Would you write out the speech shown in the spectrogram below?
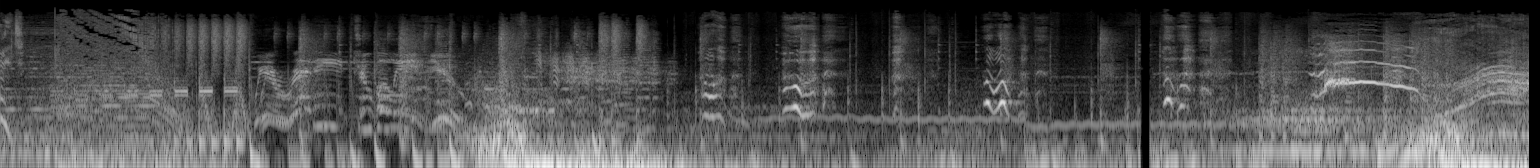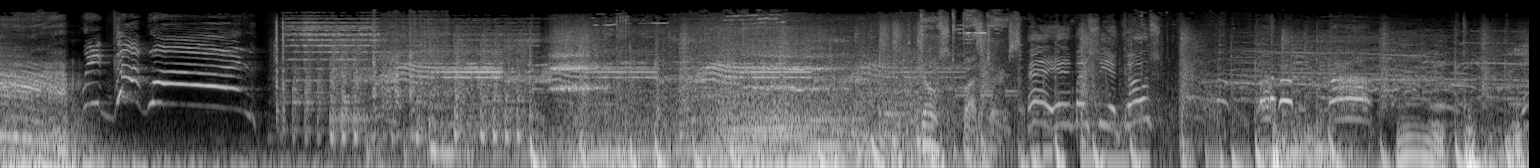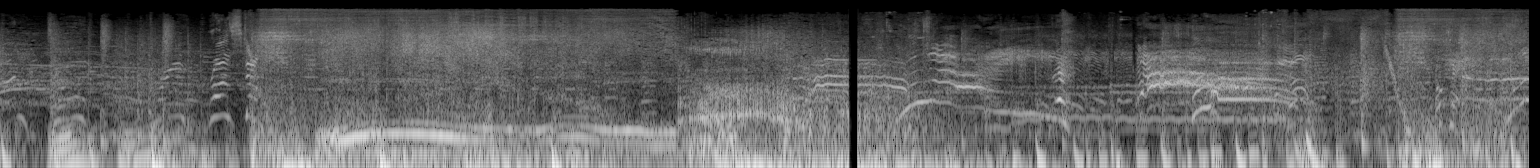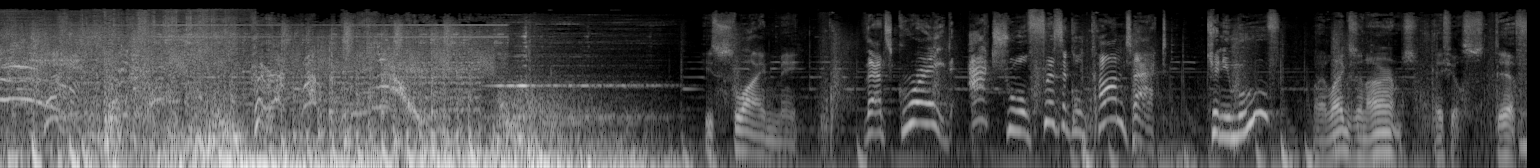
great! We're ready to believe you. We got one! Ghostbusters. Hey, anybody see a ghost? He slimed me. That's great! Actual physical contact! Can you move? My legs and arms, they feel stiff.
